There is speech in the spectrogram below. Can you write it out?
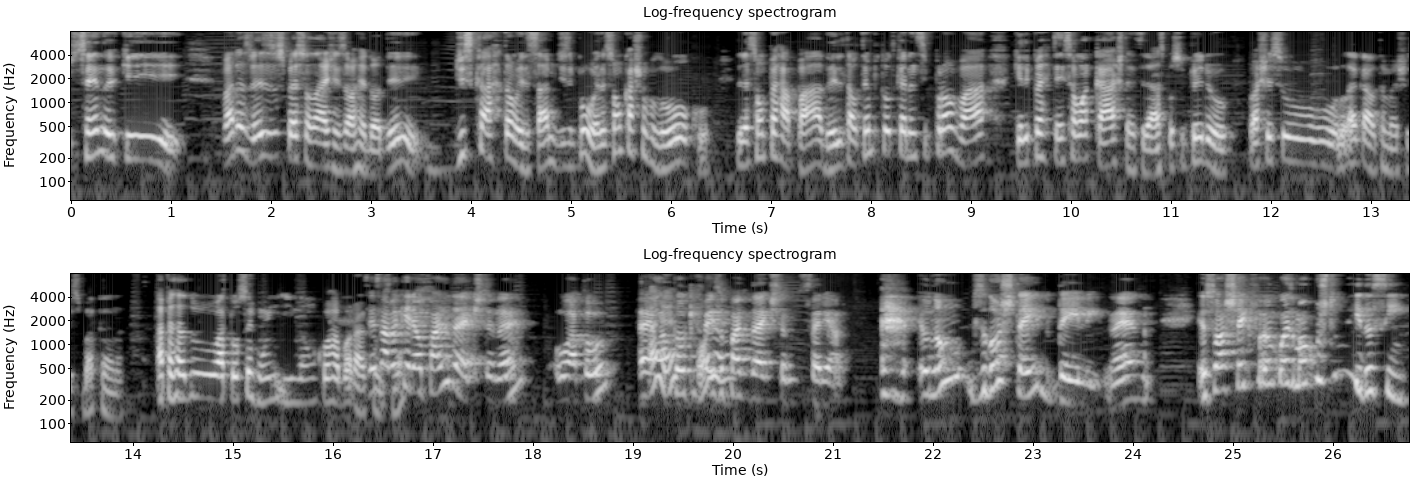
Sendo que várias vezes os personagens ao redor dele descartam ele, sabe? Dizem, pô, ele é só um cachorro louco, ele é só um pé rapado, ele tá o tempo todo querendo se provar que ele pertence a uma casta, entre aspas, superior. Eu acho isso legal também, acho isso bacana. Apesar do ator ser ruim e não corroborar Você sabe isso, que né? ele é o pai do Dexter, né? O ator. É Ah, o é? ator que fez Olha. o pai do Dexter no seriado. Eu não desgostei dele, né? Eu só achei que foi uma coisa mal construída, assim.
